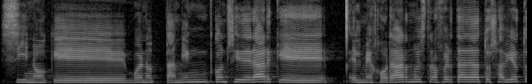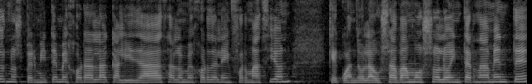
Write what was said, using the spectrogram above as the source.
sino que bueno, también considerar que el mejorar nuestra oferta de datos abiertos nos permite mejorar la calidad a lo mejor de la información que cuando la usábamos solo internamente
